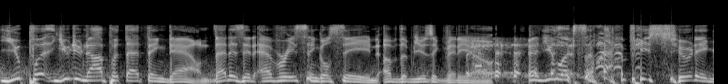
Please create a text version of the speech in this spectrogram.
You put you do not put that thing down. That is in every single scene of the music video. and you look so happy shooting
